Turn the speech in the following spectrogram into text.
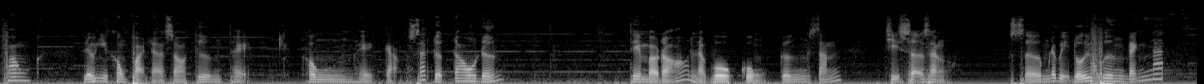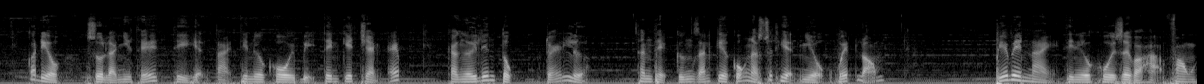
phong Nếu như không phải là do thương thể Không hề cảm giác được đau đớn Thêm vào đó là vô cùng cứng rắn, chỉ sợ rằng sớm đã bị đối phương đánh nát. Có điều, dù là như thế thì hiện tại thiên yêu khôi bị tên kia chèn ép, cả người liên tục tóe lửa. Thân thể cứng rắn kia cũng là xuất hiện nhiều vết lõm. Phía bên này, thiên yêu khôi rơi vào hạ phong,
